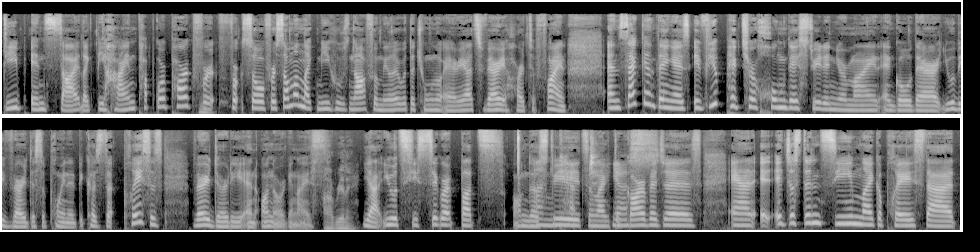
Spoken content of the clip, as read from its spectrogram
deep inside, like behind Tapgol Park. For, for so for someone like me who's not familiar with the Chongno area, it's very hard to find. And second thing is, if you picture Hongdae Street in your mind and go there, you will be very disappointed because the place is very dirty and unorganized. Ah, really? Yeah, you would see cigarette butts on the Unkept, streets and like the garbages, and it, it just didn't seem like a place that y-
